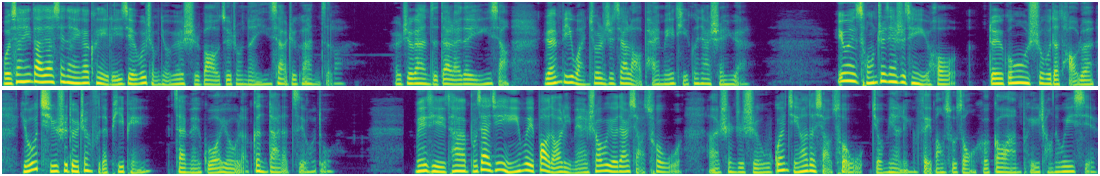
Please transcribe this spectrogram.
我相信大家现在应该可以理解为什么《纽约时报》最终能赢下这个案子了，而这个案子带来的影响远比挽救了这家老牌媒体更加深远。因为从这件事情以后，对公共事务的讨论，尤其是对政府的批评，在美国有了更大的自由度。媒体它不再经营因为报道里面稍微有点小错误啊，甚至是无关紧要的小错误，就面临诽谤诉讼和高昂赔偿的威胁。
